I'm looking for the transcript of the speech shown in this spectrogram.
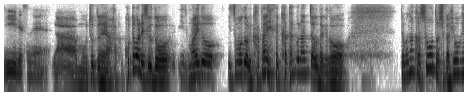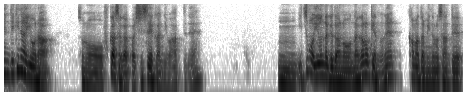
いいですね。いやーもうちょっとね、は言葉にすると、い毎度いつも通り硬い、硬くなっちゃうんだけど、でもなんかそうとしか表現できないような、その深さがやっぱり死生観にはあってね。うん、いつも言うんだけど、あの、長野県のね、鎌田実さんって、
